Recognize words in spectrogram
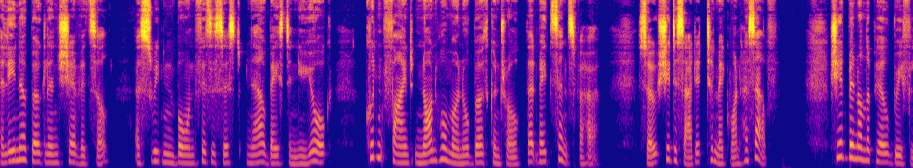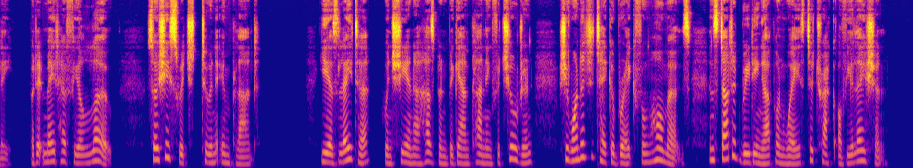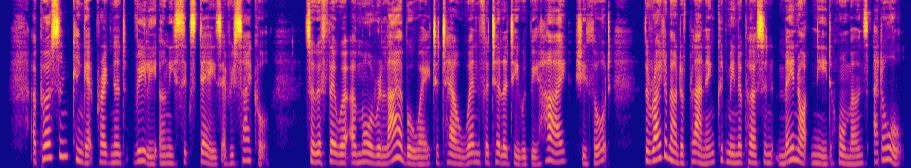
Elina Berglund Scherwitzl, a Sweden born physicist now based in New York, couldn't find non hormonal birth control that made sense for her, so she decided to make one herself. She had been on the pill briefly, but it made her feel low so she switched to an implant. Years later, when she and her husband began planning for children, she wanted to take a break from hormones and started reading up on ways to track ovulation. A person can get pregnant really only six days every cycle, so if there were a more reliable way to tell when fertility would be high, she thought, the right amount of planning could mean a person may not need hormones at all.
